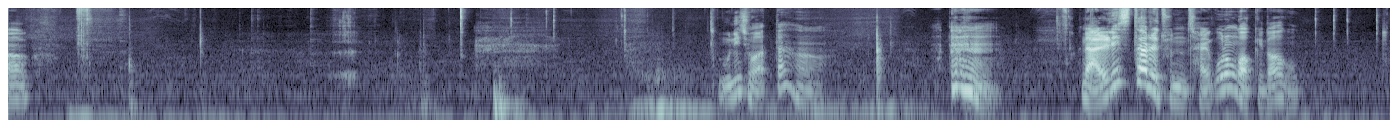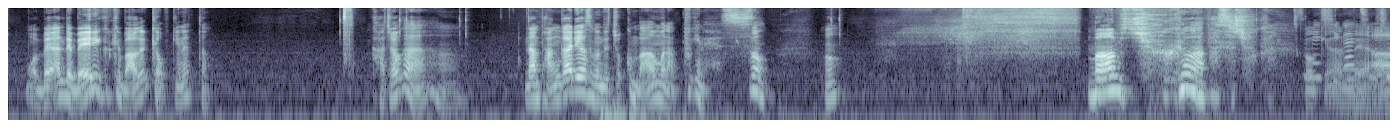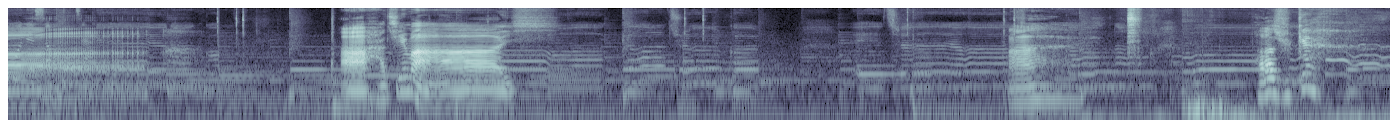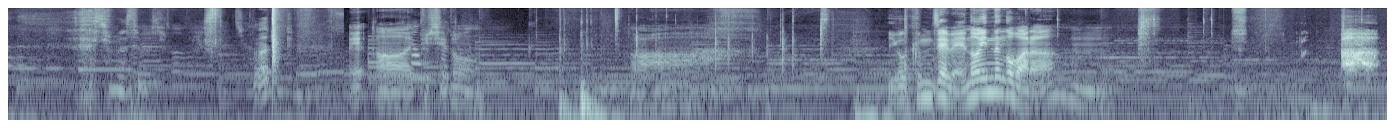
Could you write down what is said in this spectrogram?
운이 좋았다. 어. 근데 알리스타를 좀 잘 고른 것 같기도 하고. 뭐, 메, 근데 멜이 그렇게 막을 게 없긴 했다. 가져가. 어. 난 방갈이어서 근데 조금 마음은 아프긴 했어. 어? 마음이 조금 아팠어 조금. 스매시가 한데, 아, 아 하지마. 이씨. 아, 받아줄게. 하지마, 하지마, 하지마. 받아줄게. 예, 아, PC도. 아, 이거 금제 매너 있는 거 봐라. 음. 아,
